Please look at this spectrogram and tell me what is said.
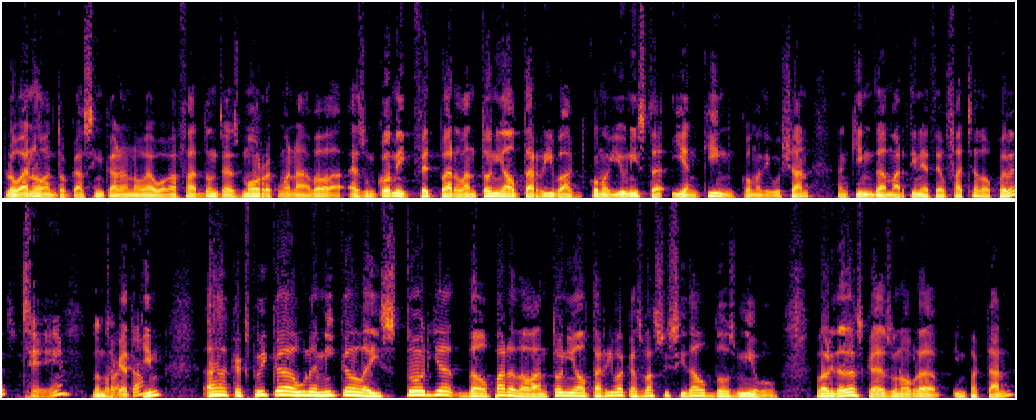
però bueno, en tot cas, si encara no l'heu agafat, doncs és molt recomanable. És un còmic fet per l'Antoni Altarriba com a guionista i en Quim com a dibuixant, en Quim de Martínez el Fatxa del Jueves. Sí, Doncs correcte. aquest Quim, eh, que explica una mica la història del pare de l'Antoni Altarriba que es va suïcidar el 2001. La veritat és que és una obra impactant,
